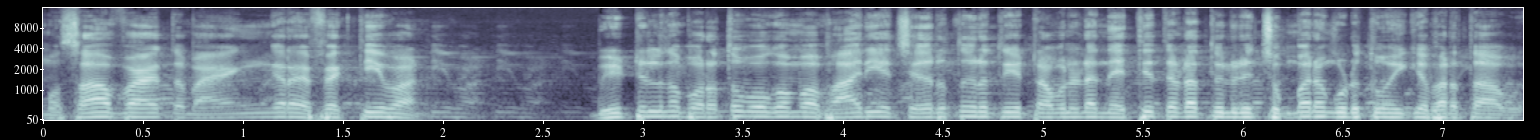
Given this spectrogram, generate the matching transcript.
മുസാഫഹത്ത് ഭയങ്കര എഫക്റ്റീവാണ് വീട്ടിൽ നിന്ന് പുറത്തു പോകുമ്പോൾ ഭാര്യയെ ചേർത്ത് നിർത്തിയിട്ട് അവളുടെ നെറ്റിത്തടത്തിൽ ഒരു ചുംബനം കൊടുത്തു നോക്കിയ ഭർത്താവ്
